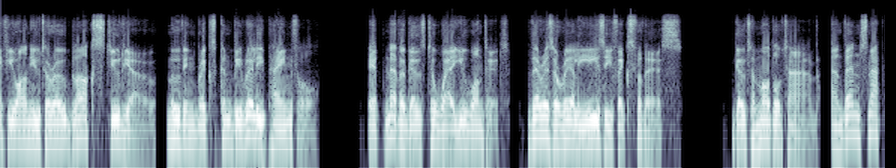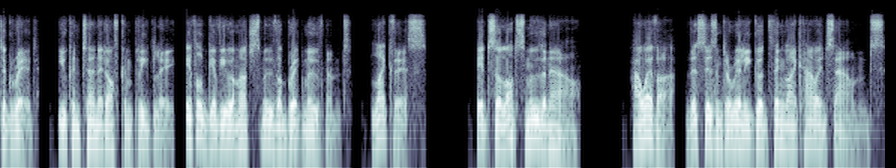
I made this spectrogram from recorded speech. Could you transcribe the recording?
If you are new to Roblox Studio, moving bricks can be really painful. It never goes to where you want it. There is a really easy fix for this. Go to model tab and then snap to grid. You can turn it off completely. It'll give you a much smoother brick movement. Like this. It's a lot smoother now. However, this isn't a really good thing like how it sounds.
